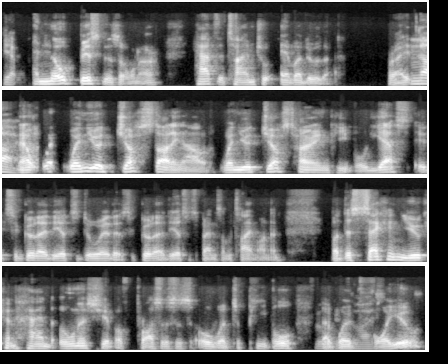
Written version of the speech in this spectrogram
Yep. And no business owner have the time to ever do that right? No. Now when you're just starting out when you're just hiring people yes it's a good idea to do it. It's a good idea to spend some time on it. But the second you can hand ownership of processes over to people that work for you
